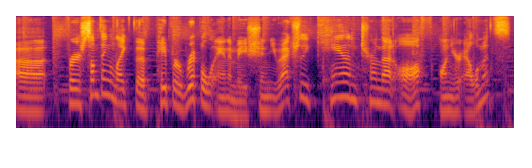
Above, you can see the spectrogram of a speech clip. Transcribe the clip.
Uh, for something like the paper ripple animation, you actually can turn that off on your elements.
